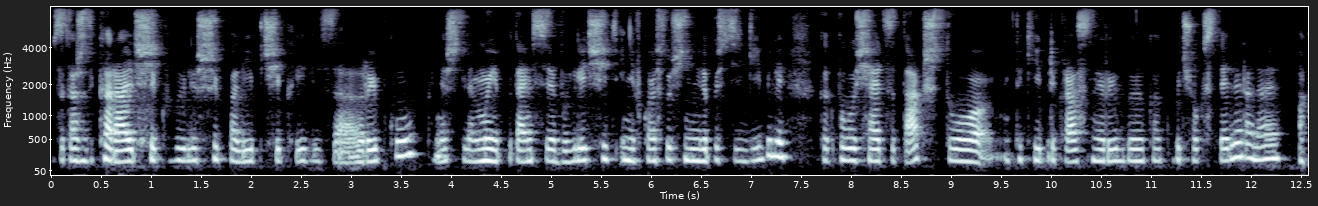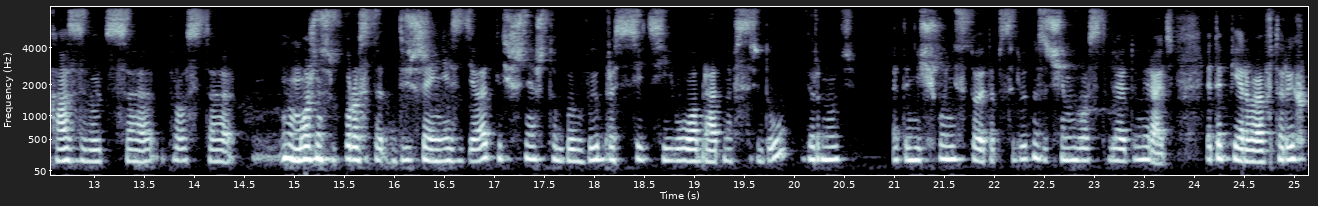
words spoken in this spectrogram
за каждый коральчик, вылезший полипчик или за рыбку. Конечно, мы пытаемся вылечить и ни в коем случае не допустить гибели. Как получается так, что такие прекрасные рыбы, как бычок Стеллера, да, оказываются просто... Ну, можно же просто движение сделать лишнее, чтобы выбросить его обратно в среду, вернуть это ничего не стоит абсолютно, зачем его оставляют умирать. Это первое. Во-вторых,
